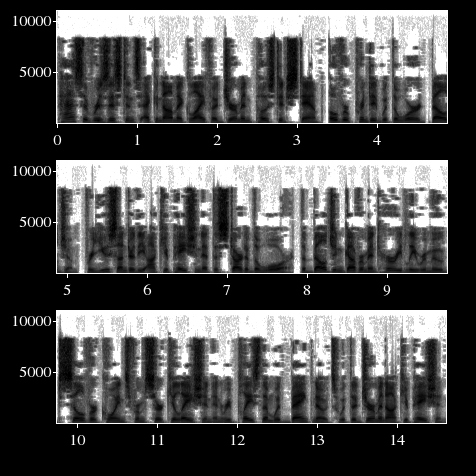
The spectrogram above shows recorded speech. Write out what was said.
Passive resistance economic life A German postage stamp, overprinted with the word Belgium, for use under the occupation at the start of the war, the Belgian government hurriedly removed silver coins from circulation and replaced them with banknotes with the German occupation.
